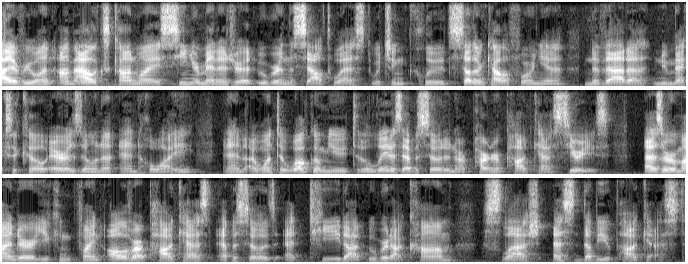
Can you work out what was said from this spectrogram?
Hi, everyone. I'm Alex Conway, Senior Manager at Uber in the Southwest, which includes Southern California, Nevada, New Mexico, Arizona, and Hawaii. And I want to welcome you to the latest episode in our Partner Podcast series. As a reminder, you can find all of our podcast episodes at t.uber.com slash swpodcast.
